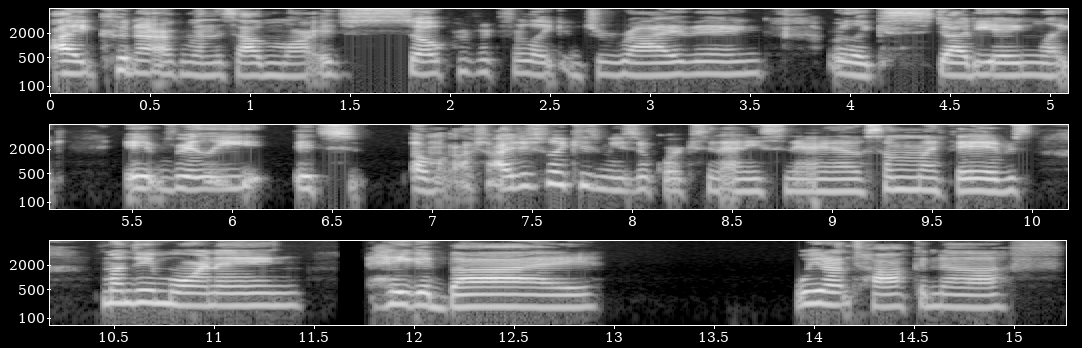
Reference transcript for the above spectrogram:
I could not recommend this album more. It's so perfect for like driving or like studying. Like it really, it's oh my gosh, I just like his music works in any scenario. Some of my faves: Monday Morning, Hey Goodbye, We Don't Talk Enough.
